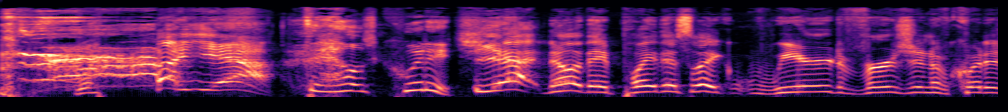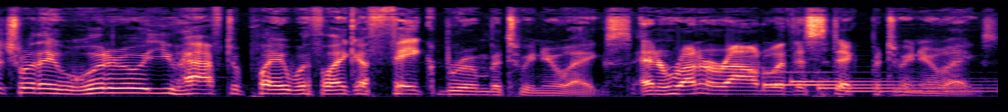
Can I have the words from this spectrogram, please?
yeah. What the hell is Quidditch? Yeah, no, they play this like weird version of Quidditch where they literally you have to play with like a fake broom between your legs and run around with a stick between your legs.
